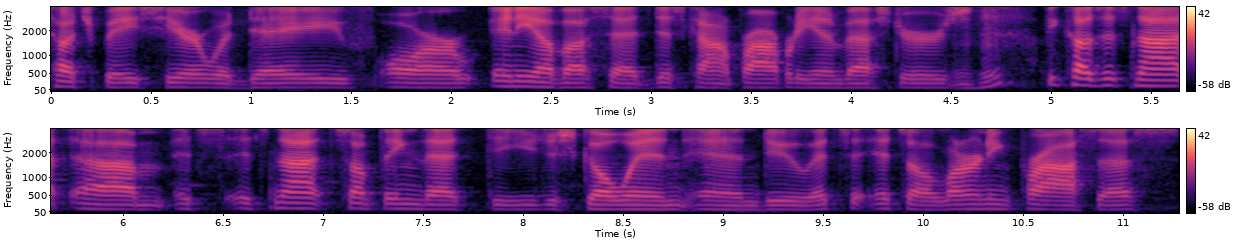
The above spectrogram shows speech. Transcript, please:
touch base here with Dave or any of us at Discount Property Investors, because it's not um, it's it's not something that you just go in and do. It's it's a learning process.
